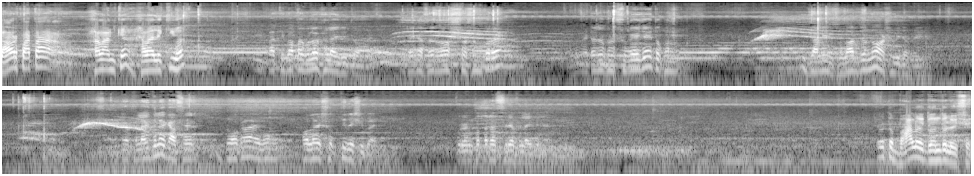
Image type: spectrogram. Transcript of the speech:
লাউর পাতা হালান কে? হালালে কি হয়? পাতি পাতাগুলো ফেলাই দিতে হবে। এটা গাছের রস শোষণ করে এটা যখন শুকিয়ে যায় তখন জালির ঝোলার জন্য অসুবিধা হয়ে যায়। এটা ফেলাই দিলে গাছের ডগা এবং ফলের শক্তি বেশি পায়। পুরান পাতাটা ছিঁড়ে ফেলাই দিলে। ও তো ভালোই দ্বন্দ্ব লইছে।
